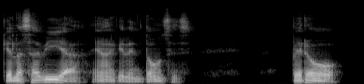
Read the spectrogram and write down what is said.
que las había en aquel entonces, pero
